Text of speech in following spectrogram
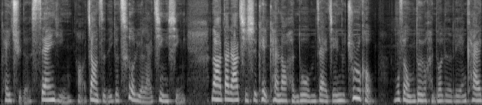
可以取得三赢好这样子的一个策略来进行。那大家其实可以看到很多我们在捷运的出入口部分，我们都有很多的联开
